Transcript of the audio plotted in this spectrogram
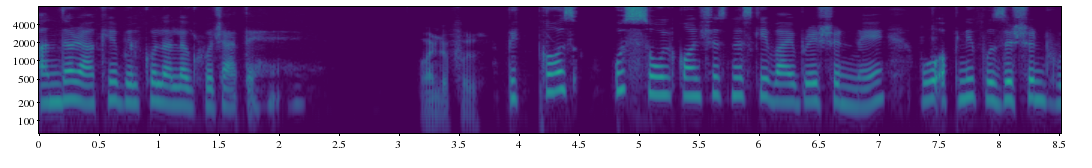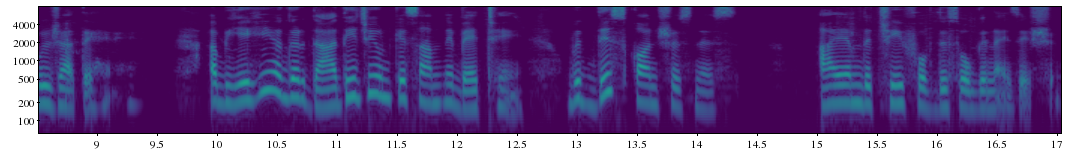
अंदर आके बिल्कुल अलग हो जाते हैं। वंडरफुल बिकॉज़ उस सोल कॉन्शियसनेस की वाइब्रेशन में वो अपनी पोजीशन भूल जाते हैं। अब यही अगर दादी जी उनके सामने बैठे with this consciousness I am the chief of this organisation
